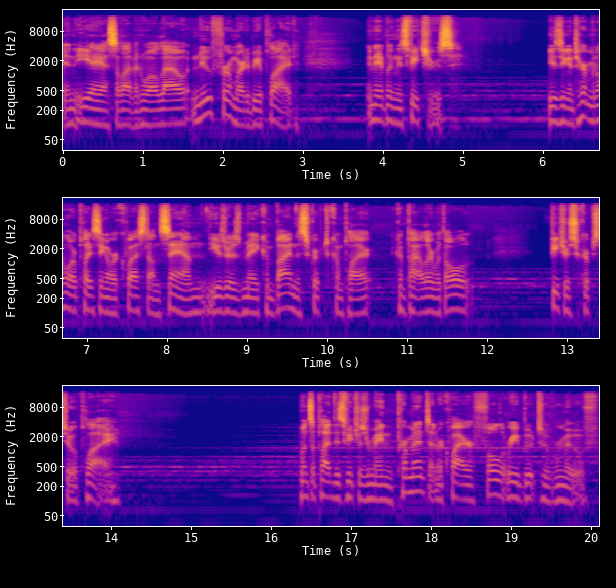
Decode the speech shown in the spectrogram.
in EAS 11 will allow new firmware to be applied, enabling these features. Using a terminal or placing a request on SAM, users may combine the script compiler, compiler with all feature scripts to apply. Once applied, these features remain permanent and require full reboot to remove.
